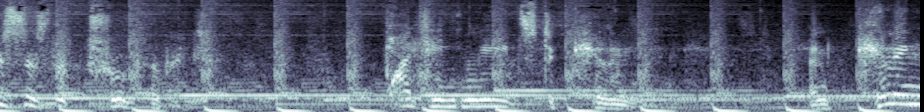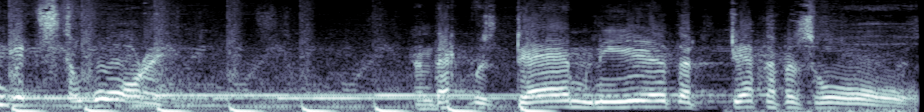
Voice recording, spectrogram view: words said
This is the truth of it. Fighting leads to killing, and killing gets to warring. And that was damn near the death of us all.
